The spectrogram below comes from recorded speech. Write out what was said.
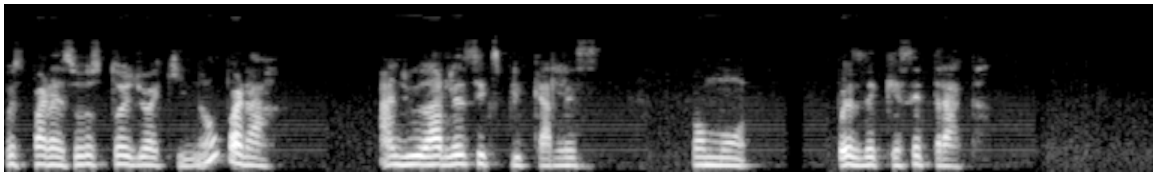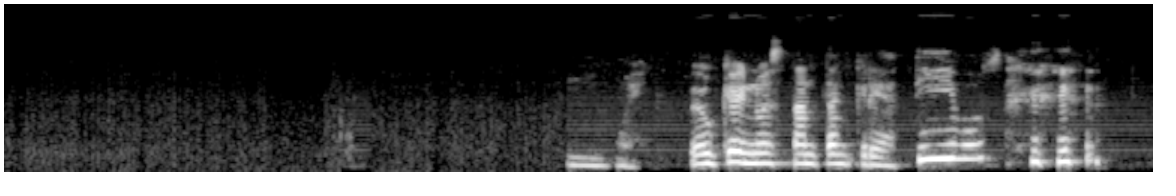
Pues para eso estoy yo aquí, ¿no? Para ayudarles y explicarles cómo, pues de qué se trata. Bueno, veo que hoy no están tan creativos.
